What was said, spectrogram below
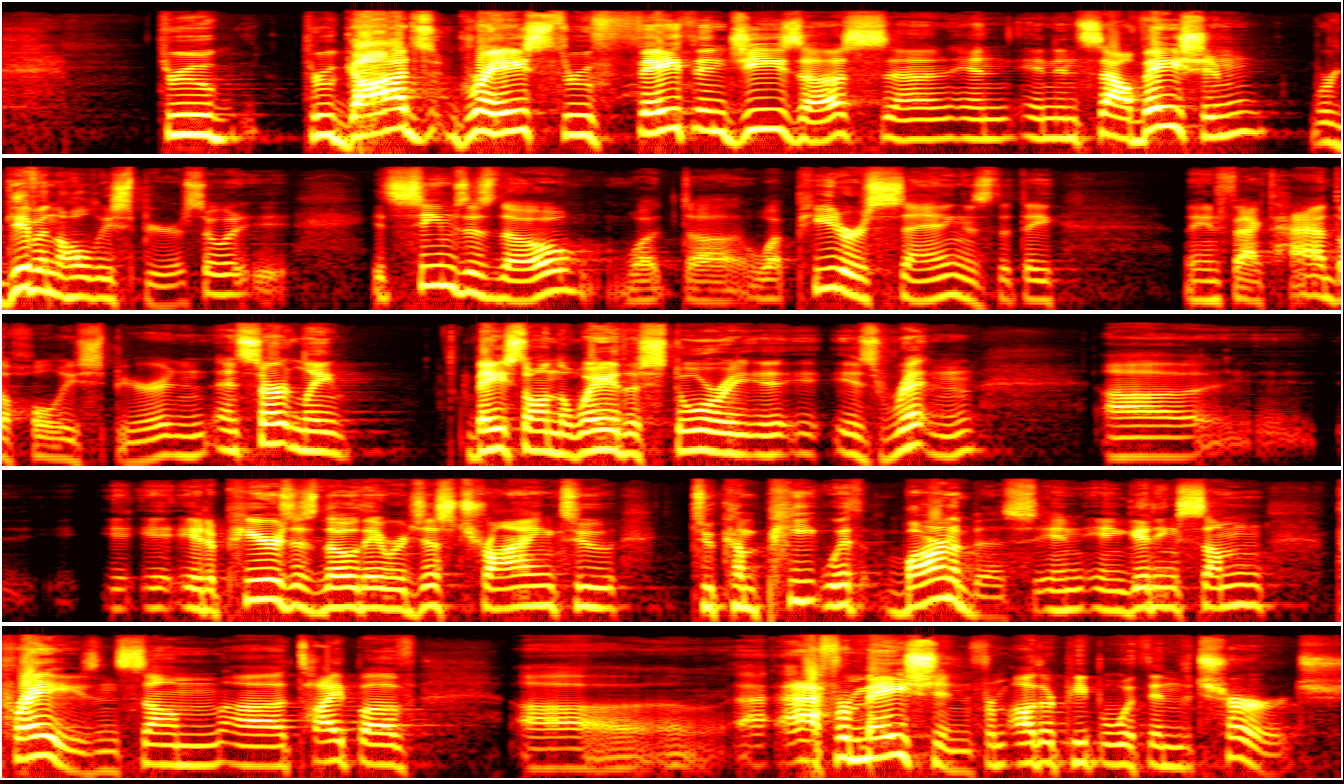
through, through God's grace, through faith in Jesus, and, and, and in salvation, we're given the Holy Spirit. So it, it seems as though what, uh, what Peter is saying is that they, they, in fact, had the Holy Spirit. And, and certainly, based on the way the story is written, uh, it, it, appears as though they were just trying to, to compete with Barnabas in, in getting some praise and some uh, type of uh, affirmation from other people within the church.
